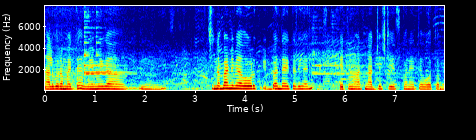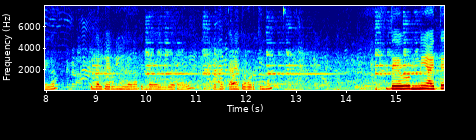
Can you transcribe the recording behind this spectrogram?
నలుగురం అయితే మేము ఇక చిన్న బండి మీద పోవుడు ఇబ్బంది అవుతుంది కానీ ఎట్లనో అట్లా అడ్జస్ట్ చేసుకొని అయితే పోతాం ఇక పిల్లలు పెరిగింది కదా పెద్దగా పోరాదు. కొబ్బరికాయ అయితే కొడుతున్నాం. దేవుడిని అయితే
